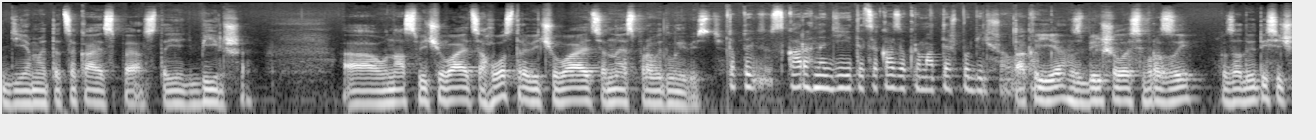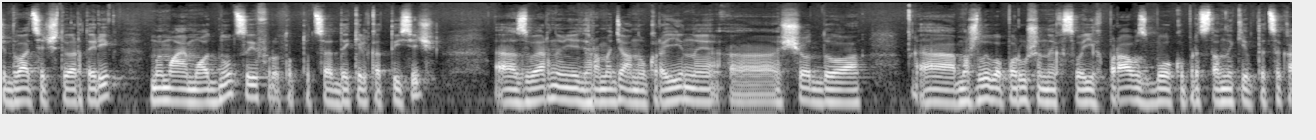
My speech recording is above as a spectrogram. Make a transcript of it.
діями ТЦК СП стають більше. У нас відчувається гостро відчувається несправедливість. Тобто скарг на дії ТЦК, зокрема, теж побільшало. Так і є, збільшилась в рази. За 2024 рік ми маємо одну цифру, тобто це декілька тисяч е, звернень громадян України е, щодо можливо порушених своїх прав з боку представників ТЦК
